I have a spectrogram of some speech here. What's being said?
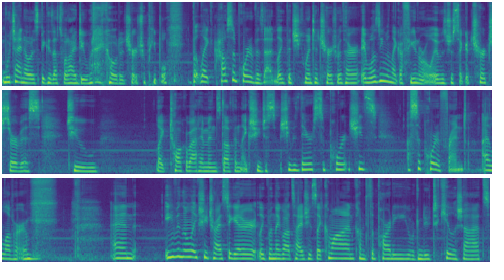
which I noticed because that's what I do when I go to church with people. But like, how supportive is that? Like that she went to church with her. It wasn't even like a funeral. It was just like a church service to like talk about him and stuff. And like, she just she was there support. She's a supportive friend. I love her. and even though like she tries to get her like when they go outside she's like come on come to the party. We're gonna do tequila shots.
